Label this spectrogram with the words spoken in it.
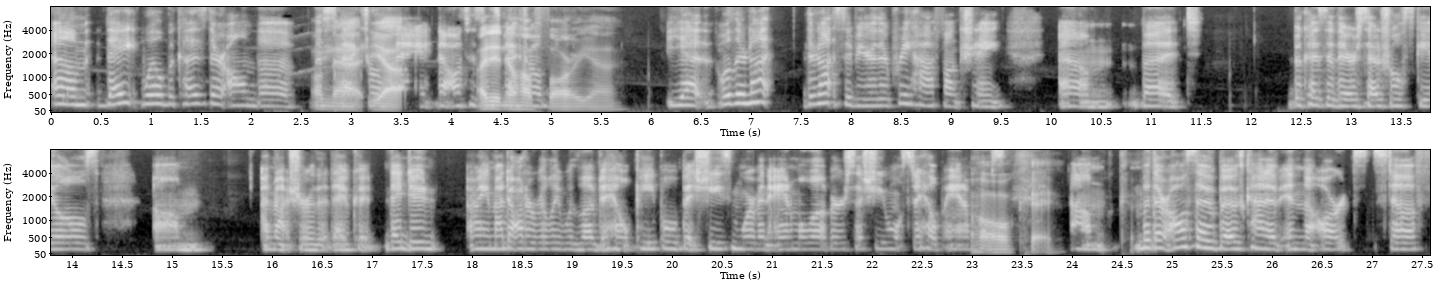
Um, they well because they're on the the On that, spectrum, yeah. they, the I didn't know how far. Yeah. Yeah, well they're not they're not severe. They're pretty high functioning. Um, but because of their social skills, um, I'm not sure that they could. They do. I mean, my daughter really would love to help people, but she's more of an animal lover, so she wants to help animals. Oh, okay. Um, Okay. but they're also both kind of in the arts stuff.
